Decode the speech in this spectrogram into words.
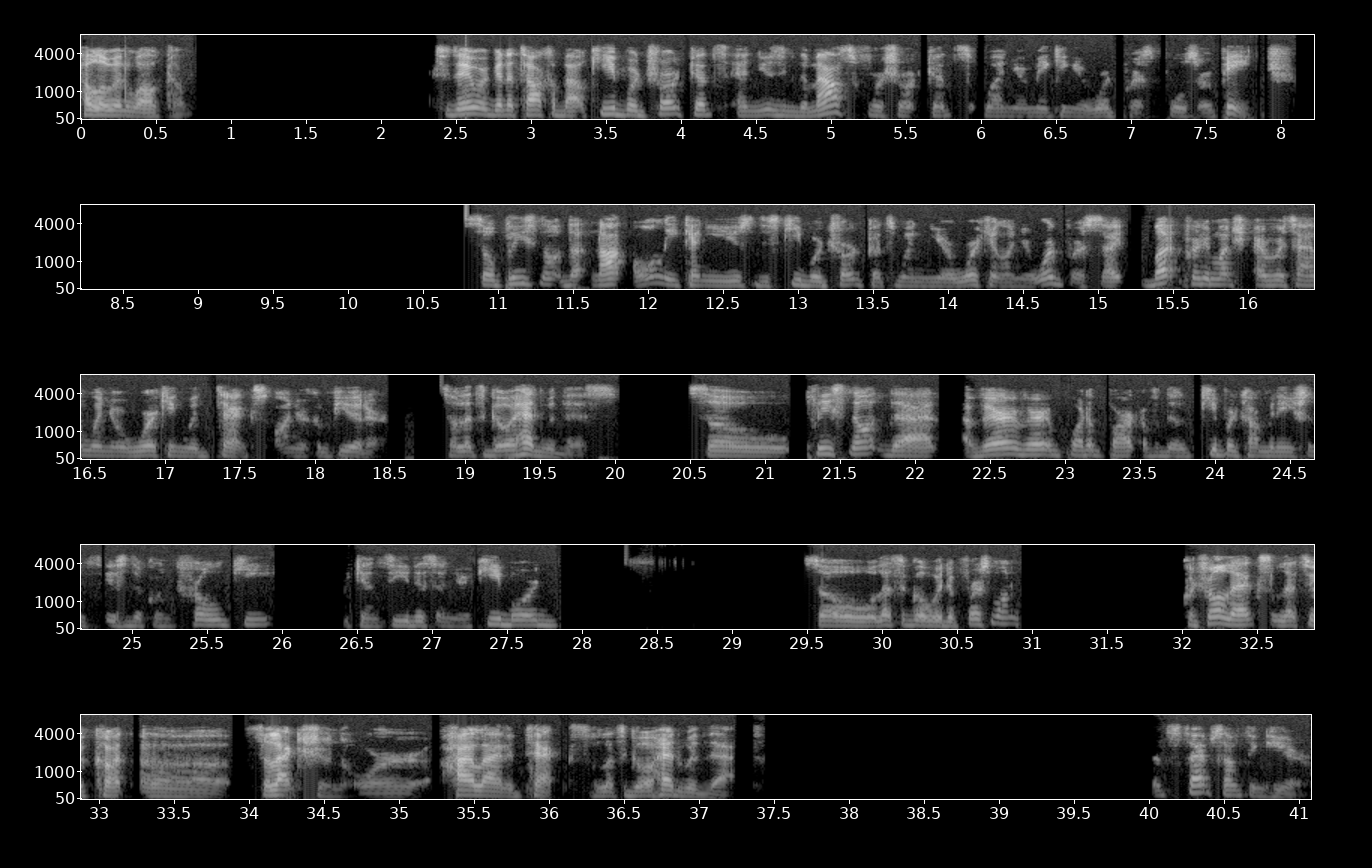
Hello and welcome. Today we're going to talk about keyboard shortcuts and using the mouse for shortcuts when you're making your WordPress post or page. So please note that not only can you use these keyboard shortcuts when you're working on your WordPress site, but pretty much every time when you're working with text on your computer. So let's go ahead with this. So please note that a very very important part of the keyboard combinations is the control key. You can see this on your keyboard so let's go with the first one. Control X lets you cut a selection or highlighted text. So let's go ahead with that. Let's type something here.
